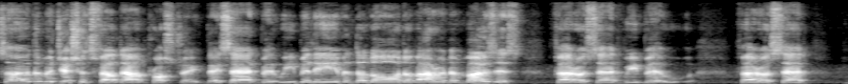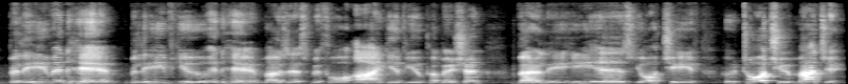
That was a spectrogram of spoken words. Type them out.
So the magicians fell down prostrate. They said, "But "We believe in the Lord of Aaron and Moses." Pharaoh said, "We." Pharaoh said, Believe in him, believe you in him, Moses, before I give you permission. Verily, he is your chief who taught you magic.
